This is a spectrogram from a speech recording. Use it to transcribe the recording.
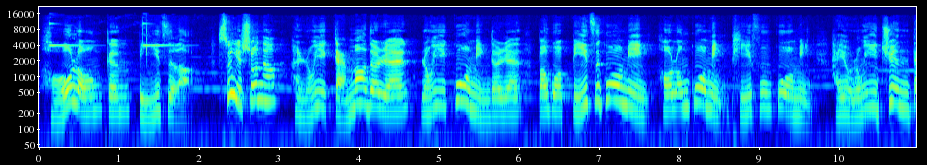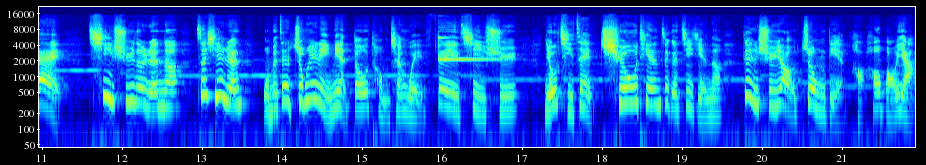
喉咙跟鼻子了。所以说呢，很容易感冒的人，容易过敏的人，包括鼻子过敏、喉咙过敏、皮肤过敏，还有容易倦怠、气虚的人呢，这些人我们在中医里面都统称为肺气虚，尤其在秋天这个季节呢，更需要重点好好保养。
